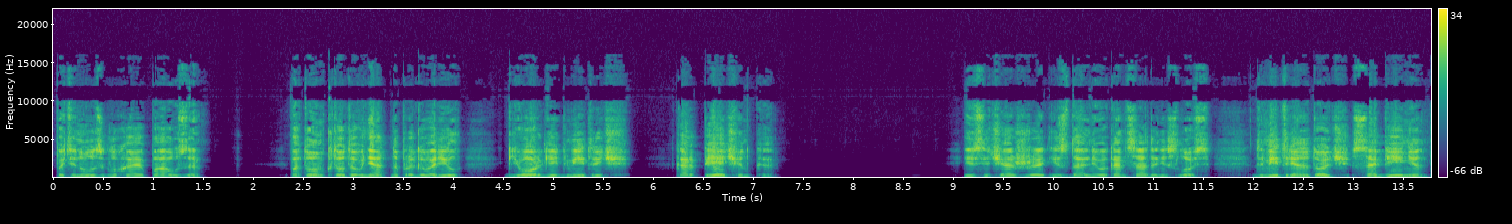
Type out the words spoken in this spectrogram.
Потянулась глухая пауза. Потом кто-то внятно проговорил «Георгий Дмитриевич Карпеченко» и сейчас же из дальнего конца донеслось. Дмитрий Анатольевич Сабинин,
